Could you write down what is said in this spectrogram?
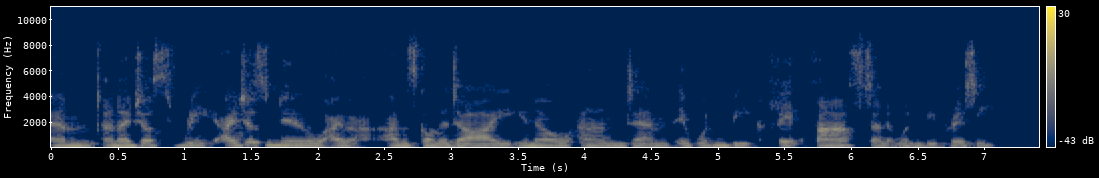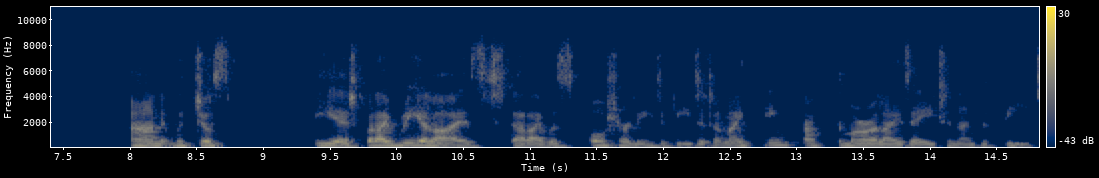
Um, and I just re I just knew I I was going to die, you know, and um, it wouldn't be fast and it wouldn't be pretty, and it would just be it. But I realized that I was utterly defeated, and I think that demoralization and defeat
